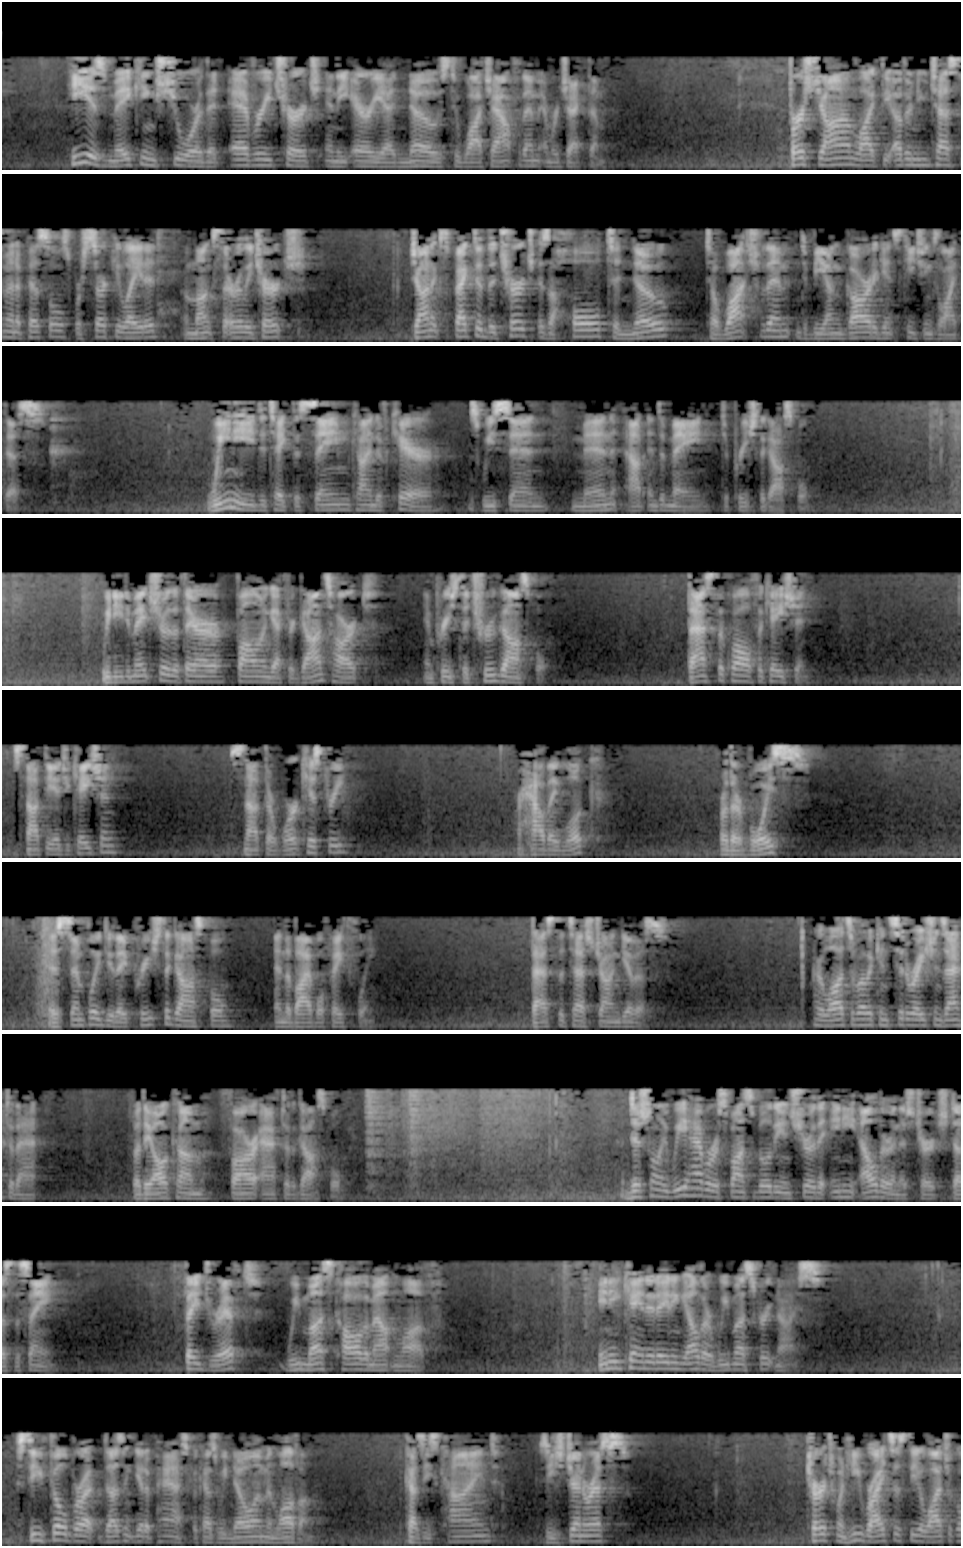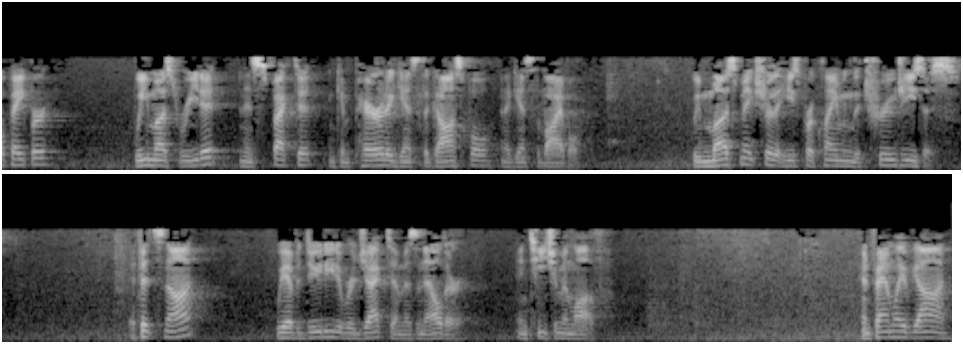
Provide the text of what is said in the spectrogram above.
He is making sure that every church in the area knows to watch out for them and reject them. First John, like the other New Testament epistles, were circulated amongst the early church. John expected the church as a whole to know, to watch for them, and to be on guard against teachings like this. We need to take the same kind of care as we send men out into Maine to preach the gospel. We need to make sure that they're following after God's heart and preach the true gospel. That's the qualification. It's not the education. It's not their work history or how they look or their voice. It's simply do they preach the gospel and the Bible faithfully? That's the test John gives us. There are lots of other considerations after that but they all come far after the gospel. Additionally, we have a responsibility to ensure that any elder in this church does the same. If they drift, we must call them out in love. Any candidating elder, we must scrutinize. Steve Philbrook doesn't get a pass because we know him and love him, because he's kind, because he's generous. Church, when he writes his theological paper, we must read it and inspect it and compare it against the gospel and against the Bible. We must make sure that he's proclaiming the true Jesus. If it's not, we have a duty to reject him as an elder and teach him in love. And, family of God,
